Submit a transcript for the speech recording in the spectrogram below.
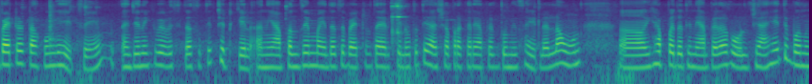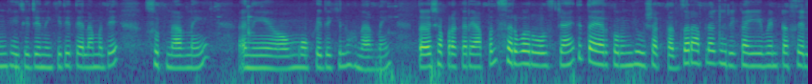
बॅटर टाकून घ्यायचं. आहे जेणे की व्यवस्थित असं ते चिटकेल. आणि आपण जे मैद्याचं बॅटर तयार केलं होतं ते अशा प्रकारे आपल्याला दोन्ही साईडला लावून ह्या पद्धतीने आपल्याला रोल जे आहे ते बनवून घ्यायचे. जेणे की ते तेलामध्ये सुटणार नाही आणि मोकळे देखील होणार नाही. तर अशा प्रकारे आपण सर्व रोल्स जे आहे ते तयार करून घेऊ शकतात. जर आपल्या घरी काही इव्हेंट असेल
